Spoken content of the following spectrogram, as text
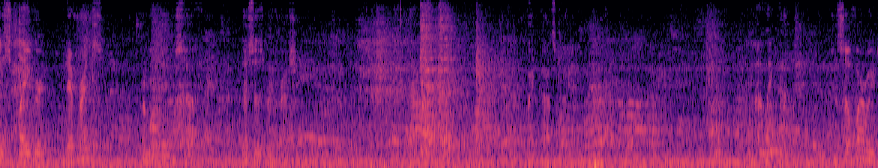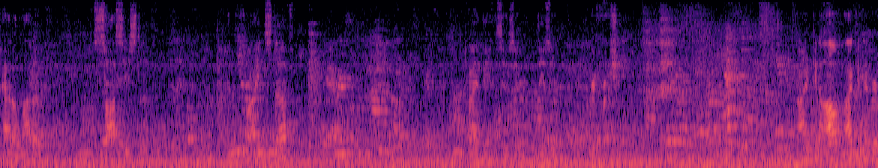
Nice flavor difference from all the other stuff. This is refreshing. Uh, like that's good. I like that. So far we've had a lot of saucy stuff and fried stuff. Try these. These are these are refreshing. I can I'll, I can never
